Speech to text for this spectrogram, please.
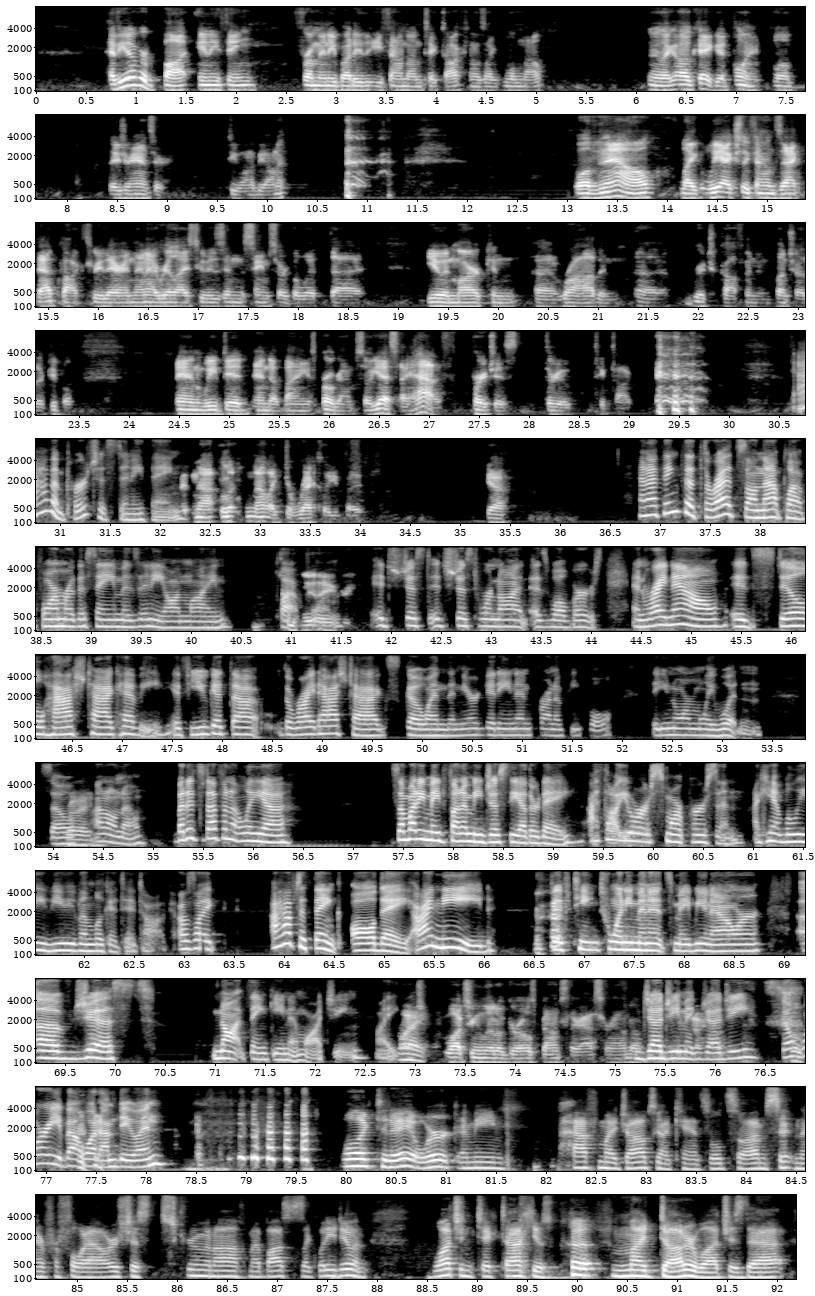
"Have you ever bought anything from anybody that you found on TikTok?" And I was like, "Well, no." And they're like, "Okay, good point. Well, there's your answer. Do you want to be on it?" Well, now, like, we actually found Zach Babcock through there, and then I realized he was in the same circle with uh, you and Mark and uh, Rob and uh, Richard Kaufman and a bunch of other people. And we did end up buying his program. So, yes, I have purchased through TikTok, i haven't purchased anything but not not like directly, but yeah. and i think the threats on that platform are the same as any online completely platform agree. It's just it's just we're not as well versed. And right now it's still hashtag heavy. If you get that the right hashtags going then you're getting in front of people that you normally wouldn't. So Right. i don't know. But it's definitely uh somebody made fun of me just the other day. I thought you were a smart person. I can't believe you even look at tiktok. I was like i have to think all day. I need 15 20 minutes maybe an hour of just not thinking and watching like Right. Watch, watching little girls bounce their ass around. On, judgy mcjudgy don't worry about what i'm doing Well, like today at work, I mean, half of my jobs got canceled, so I'm sitting there for four hours just screwing off. My boss is like, "What are you doing?" Watching TikTok. He goes, huh, "My daughter watches that,"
